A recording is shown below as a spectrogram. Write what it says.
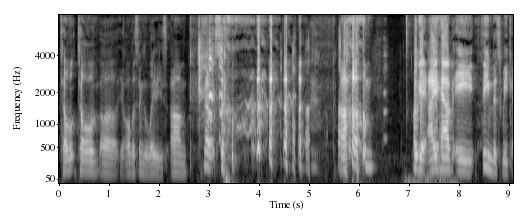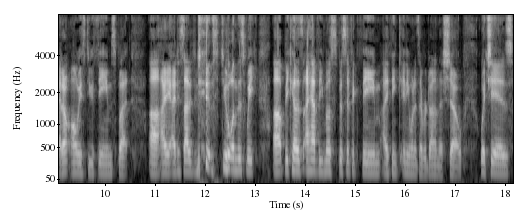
tell tell uh, all the single ladies. Um, no, so um, okay, I have a theme this week. I don't always do themes, but uh, I, I, decided to do, do one this week uh, because I have the most specific theme I think anyone has ever done in this show, which is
